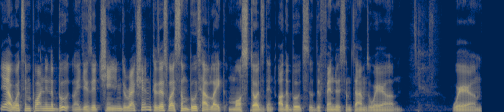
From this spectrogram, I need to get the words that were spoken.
Yeah, what's important in a boot? Like, is it changing direction? Because that's why some boots have like more studs than other boots. So defenders sometimes wear um wear um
